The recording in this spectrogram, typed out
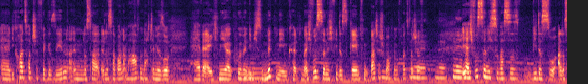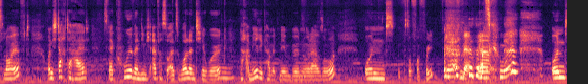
äh, die Kreuzfahrtschiffe gesehen in Lissa Lissabon am Hafen und dachte mir so, hä, wäre eigentlich mega cool, wenn die mich so mitnehmen könnten, weil ich wusste nicht, wie das Game funktioniert. Wart ihr schon mal auf einem Kreuzfahrtschiff? Nee, nee. nee. Ja, ich wusste nicht so, was das, wie das so alles läuft. Und ich dachte halt, es wäre cool, wenn die mich einfach so als Volunteer Work nach Amerika mitnehmen würden oder so. Und so for free. wäre ganz cool. Und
